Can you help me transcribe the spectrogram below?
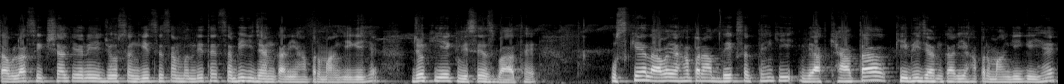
तबला शिक्षक, यानी जो संगीत से संबंधित है, सभी की जानकारी यहाँ पर मांगी गई है, जो कि एक विशेष बात है। उसके अलावा यहाँ पर आप देख सकते हैं कि व्याख्याता की भी जानकारी यहाँ पर मांगी गई है,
